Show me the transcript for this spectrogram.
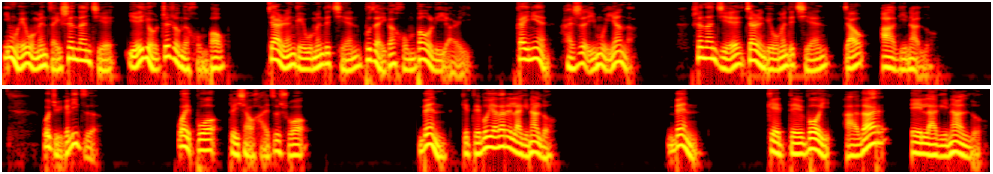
因为我们在圣诞节也有这种的红包，家人给我们的钱不在一个红包里而已，概念还是一模一样的。圣诞节家人给我们的钱叫 aguinaldo。我举一个例子，外婆对小孩子说：“Ven, que te voy a dar el aguinaldo. Ven, que te voy a dar el aguinaldo.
